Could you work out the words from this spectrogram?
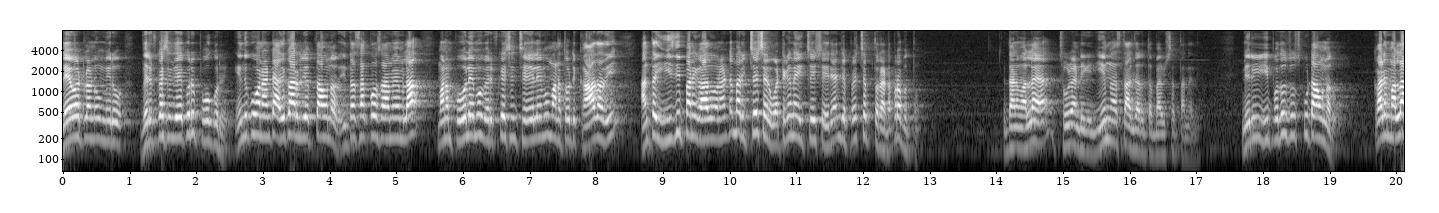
లేఅవుట్లను మీరు వెరిఫికేషన్ చేయకూరి పోకూరి ఎందుకు అని అంటే అధికారులు చెప్తా ఉన్నారు ఇంత తక్కువ సమయంలో మనం పోలేము వెరిఫికేషన్ చేయలేము మనతోటి కాదు అది అంత ఈజీ పని కాదు అని అంటే మరి ఇచ్చేసారు ఒట్టిగానే ఇచ్చేసేరి అని చెప్పేసి చెప్తారట ప్రభుత్వం. దానివల్ల చూడండి ఏం నష్టాలు జరుగుతాయి భవిష్యత్ అనేది. మీరు ఈ పొదువు చూసుకుంటా ఉన్నారు. కానీ మళ్ళీ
